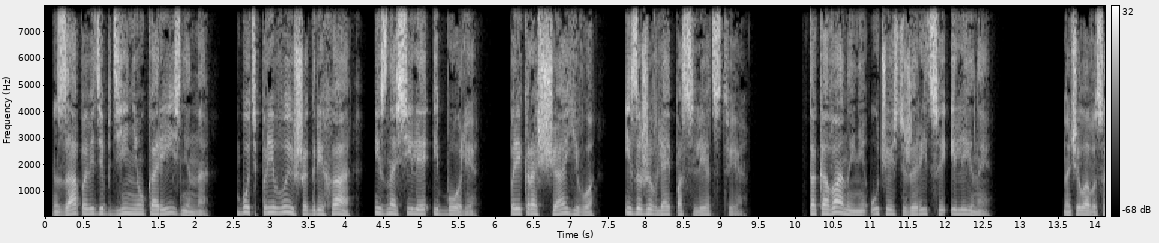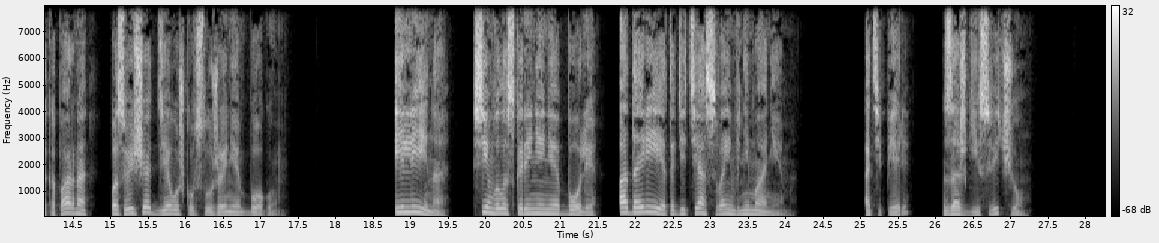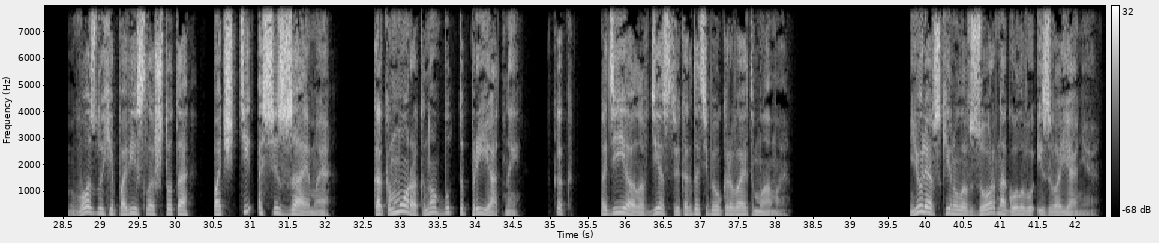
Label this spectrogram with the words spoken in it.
Заповеди бди неукоризненно, будь превыше греха, из насилия и боли, прекращай его и заживляй последствия. Такова ныне участь жрицы Илины. Начала высокопарно посвящать девушку в служение Богу. Илина, символ искоренения боли, одари это дитя своим вниманием. А теперь зажги свечу. В воздухе повисло что-то почти осязаемое, как морок, но будто приятный, как одеяло в детстве, когда тебя укрывает мама. Юля вскинула взор на голову изваяния.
